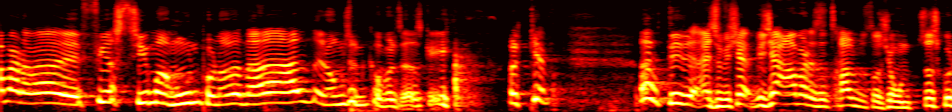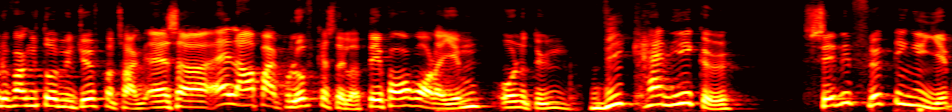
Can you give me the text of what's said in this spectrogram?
arbejder bare øh, 80 timer om ugen på noget, der aldrig nogensinde kommer til at ske. Hold kæft. Ah, det, altså, hvis jeg, hvis jeg arbejder i centraladministrationen, så skulle det faktisk stå i min Jeff-kontrakt. Altså, alt arbejde på luftkasteller, det foregår derhjemme under dynen. Vi kan ikke sende flygtninge hjem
